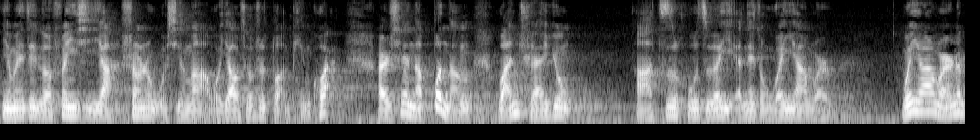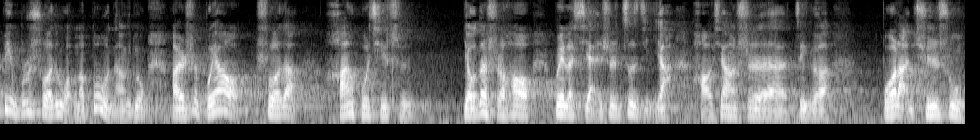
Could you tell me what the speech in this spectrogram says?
因为这个分析呀，生日五行啊，我要求是短平快，而且呢，不能完全用啊“知乎者也”那种文言文。文言文呢，并不是说的我们不能用，而是不要说的含糊其辞。有的时候为了显示自己呀，好像是这个博览群书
